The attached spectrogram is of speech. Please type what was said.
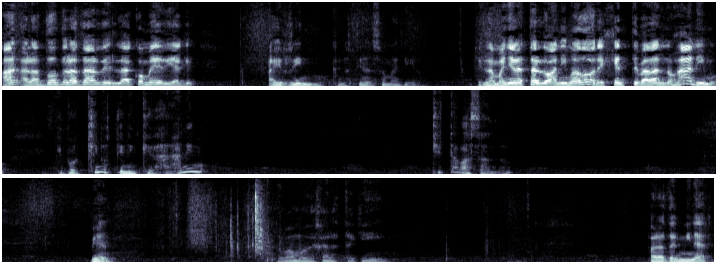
a, las dos de la tarde es la comedia, que hay ritmos que nos tienen sometidos. En la mañana están los animadores, gente para darnos ánimo. ¿Y por qué nos tienen que dar ánimo? ¿Qué está pasando? Bien, lo vamos a dejar hasta aquí. Para terminar,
